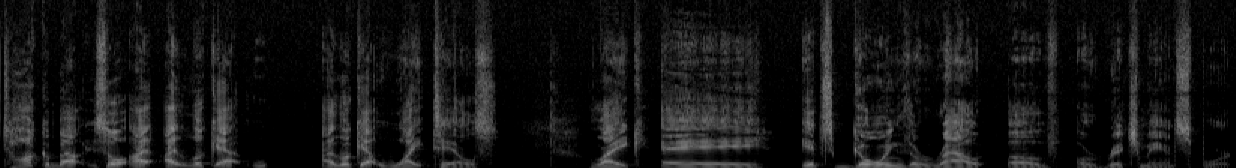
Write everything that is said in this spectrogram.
talk about so I, I look at I look at whitetails like a it's going the route of a rich man sport,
